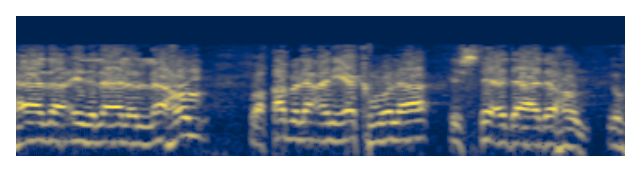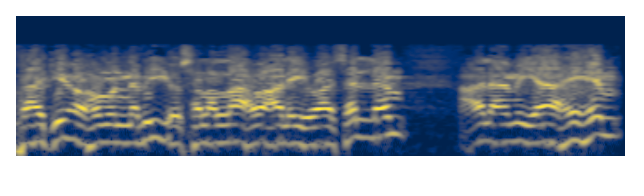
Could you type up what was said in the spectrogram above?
هذا إذلال لهم وقبل أن يكمل استعدادهم. يفاجئهم النبي صلى الله عليه وسلم على مياههم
